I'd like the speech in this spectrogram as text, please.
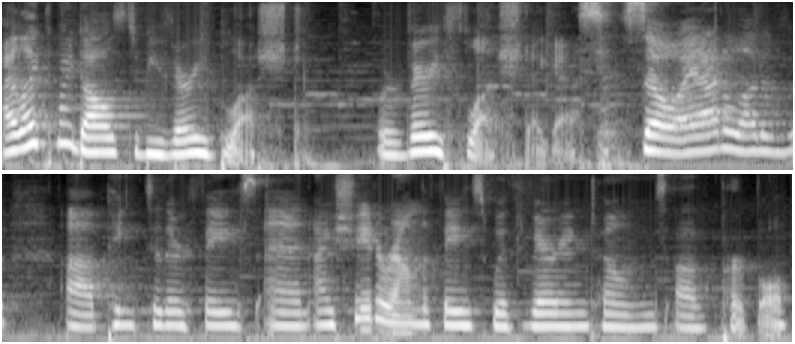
I like my dolls to be very blushed, or very flushed, I guess. So I add a lot of uh, pink to their face and I shade around the face with varying tones of purple.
